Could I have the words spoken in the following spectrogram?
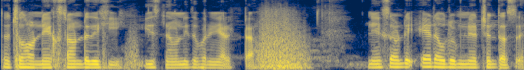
তো চলো নেক্সট রাউন্ডে দেখি। ইসলাম নিতে পারিনি আরেকটা। নেক্সট রাউন্ডে এ ডাব্লিউ নেওয়ার চিন্তা আছে।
